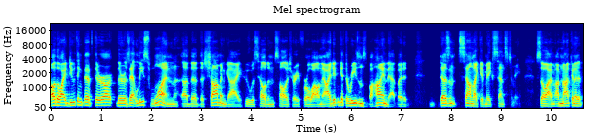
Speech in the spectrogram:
Although I do think that there are there is at least one, uh, the the shaman guy who was held in solitary for a while. Now I didn't get the reasons behind that, but it doesn't sound like it makes sense to me. So I'm, I'm not going to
